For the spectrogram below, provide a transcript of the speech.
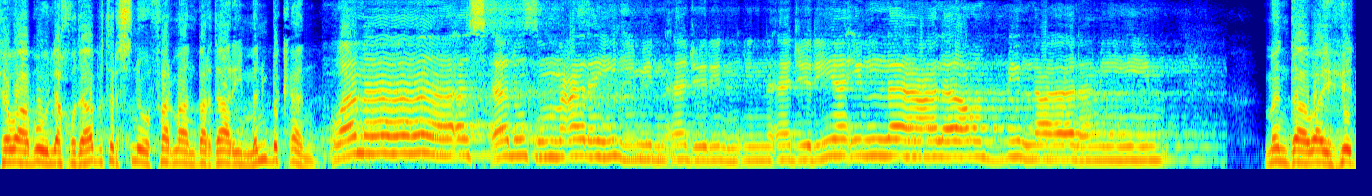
کەوابوو لە خوددا بترسن و فەرمان بەرداری من بکەن. وما أسألكم عليه من أجر إن أجري إلا على رب العالمين. من داوای هیچ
